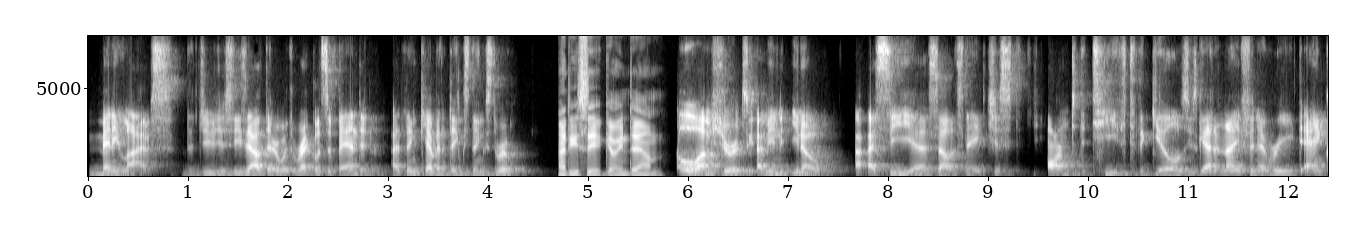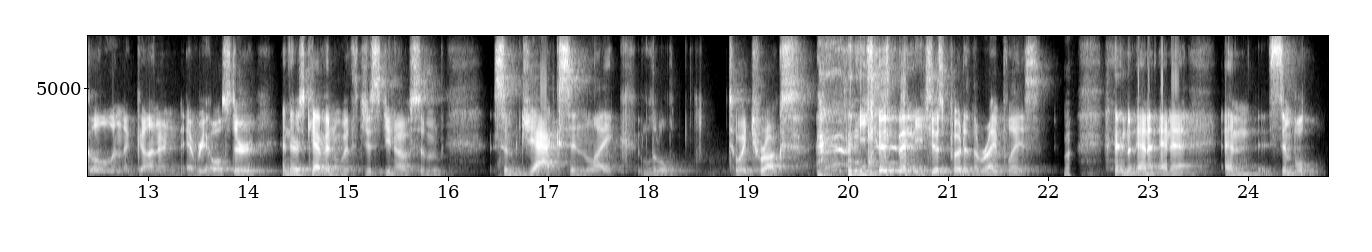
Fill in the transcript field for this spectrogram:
many lives. The Jew just he's out there with reckless abandon. I think Kevin thinks things through. How do you see it going down? Oh, I'm sure it's. I mean, you know, I, I see uh, Solid Snake just armed to the teeth, to the gills. He's got a knife in every ankle and a gun in every holster. And there's Kevin with just you know some some Jackson like little toy trucks. that he just put in the right place, and and and a, and simple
